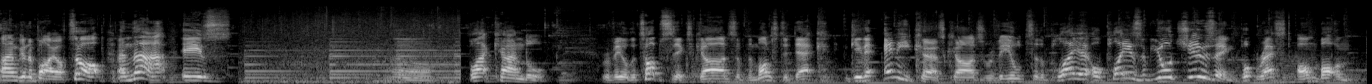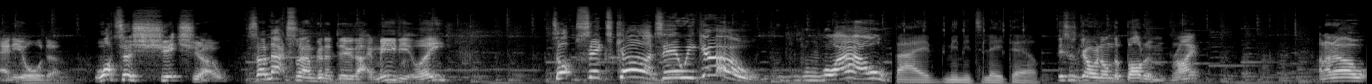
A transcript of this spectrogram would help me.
I'm going to buy off top, and that is. Oh, Black Candle. Reveal the top six cards of the monster deck. Give it any curse cards revealed to the player or players of your choosing. Put rest on bottom, any order. What a shit show. So naturally, I'm going to do that immediately. Top six cards, here we go. Wow. Five minutes later. This is going on the bottom, right? And I know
